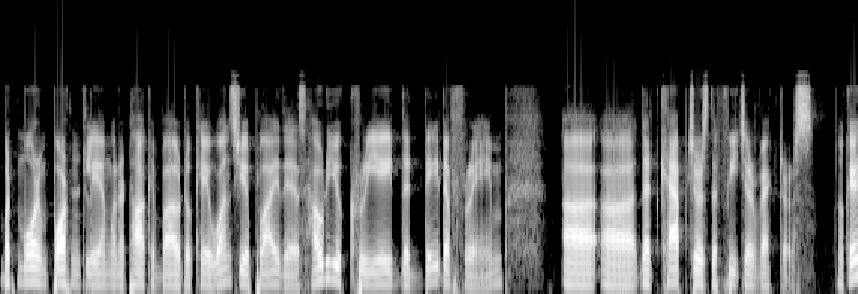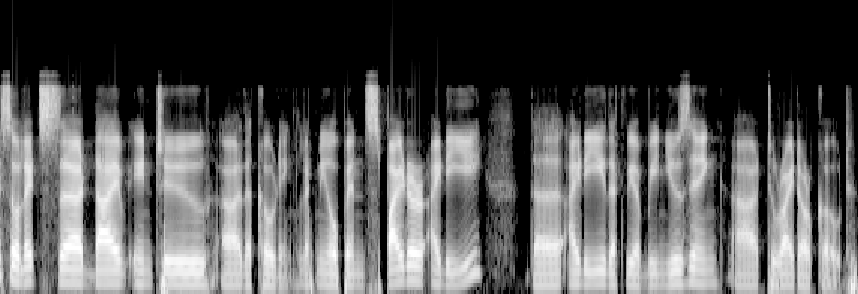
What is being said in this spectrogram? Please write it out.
But more importantly, I'm going to talk about, okay, once you apply this, how do you create the data frame uh, uh, that captures the feature vectors? Okay, so let's uh, dive into the coding. Let me open Spyder IDE the IDE that we have been using uh, to write our code.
